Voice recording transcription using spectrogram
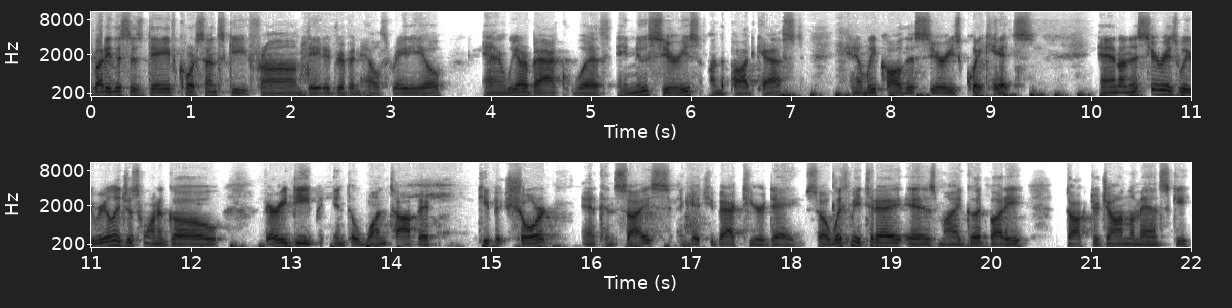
Everybody, this is Dave Korsunsky from Data Driven Health Radio, and we are back with a new series on the podcast, and we call this series Quick Hits. And on this series, we really just want to go very deep into one topic, keep it short and concise, and get you back to your day. So, with me today is my good buddy, Dr. John Limansky,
